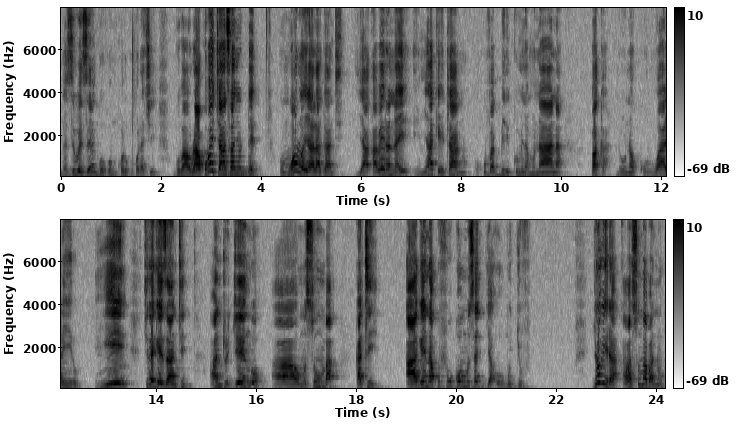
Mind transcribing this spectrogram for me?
Nga ziweze ngaogwo omukolo gukola ki? Guba lwakuba ekyansanyudde omuwala oyo alaga nti yakabeera naye emyaka etaano okuva 218 paka n'olunaku olwaleero. Ee kitegeeza nti andrew jengo omusumba kati agenda kufuuka omusajja omujjuvu jogera abasumba bano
